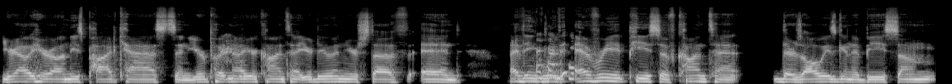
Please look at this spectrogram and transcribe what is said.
you're out here on these podcasts, and you're putting out your content, you're doing your stuff, and I think with every piece of content there's always going to be some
